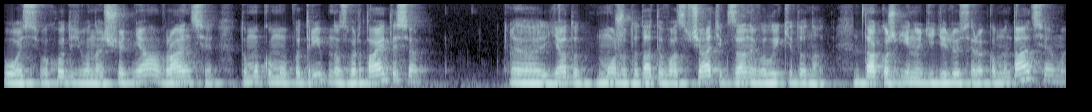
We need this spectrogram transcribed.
Ось, виходить вона щодня, вранці. Тому кому потрібно, звертайтеся. Е, Я можу додати вас в чатик за невеликий донат. Також іноді ділюся рекомендаціями.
